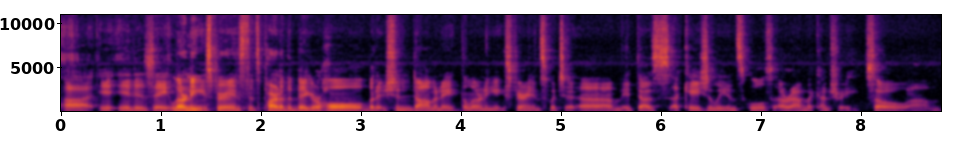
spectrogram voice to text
uh, it, it is a learning experience that's part of the bigger whole, but it shouldn't dominate the learning experience, which um, it does occasionally in schools around the country. So. Um,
